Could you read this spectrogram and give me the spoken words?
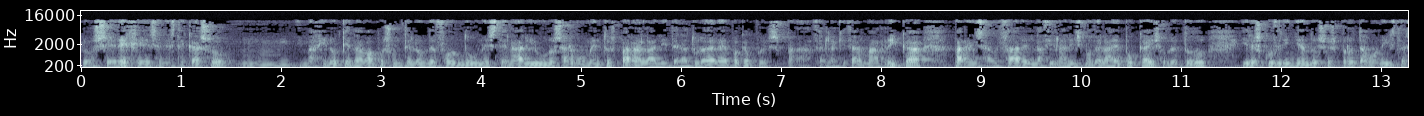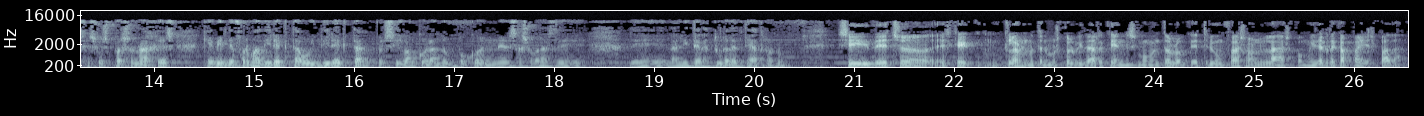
los herejes, en este caso, mmm, imagino que daba pues un telón de fondo, un escenario, unos argumentos para la literatura de la época, pues para hacerla quizás más rica, para ensalzar el nacionalismo de la época y sobre todo ir escudriñando esos protagonistas, esos personajes que bien de forma directa o indirecta pues se iban colando un poco en esas obras de, de la literatura del teatro, ¿no? Sí, de hecho, es que, claro, no tenemos que olvidar que en ese momento lo que triunfa son las comedias de capa y espada.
